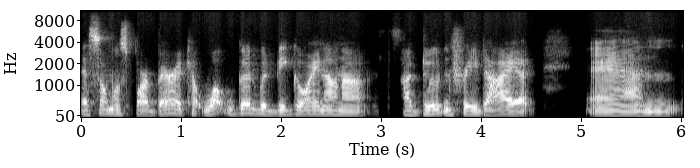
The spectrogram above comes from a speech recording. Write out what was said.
it's almost barbaric. What good would be going on a, a gluten free diet and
